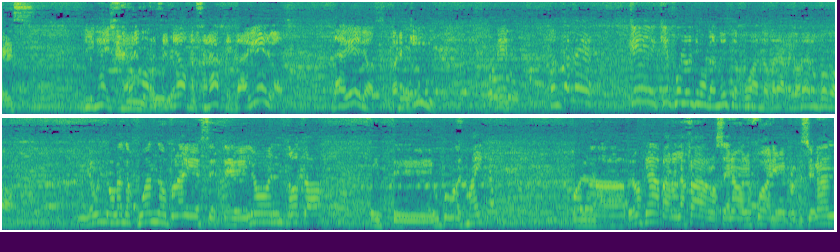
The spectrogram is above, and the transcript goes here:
es Lineage, duro, reseteado personajes, dagueros, dagueros, con. Bien, Contame, ¿qué, ¿qué fue lo último que anduviste jugando para recordar un poco? Lo último que ando jugando por ahí es este, LOL, Dota, este, un poco de Smite. Para, pero más que nada para relajarnos, o sea, no, no juego a nivel profesional.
